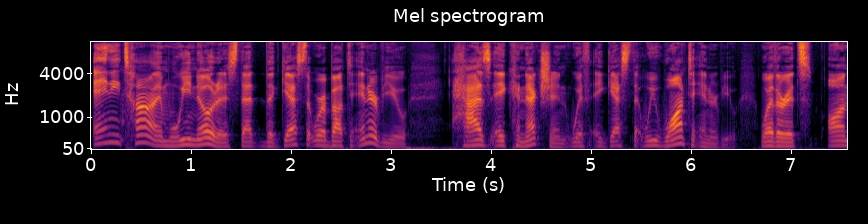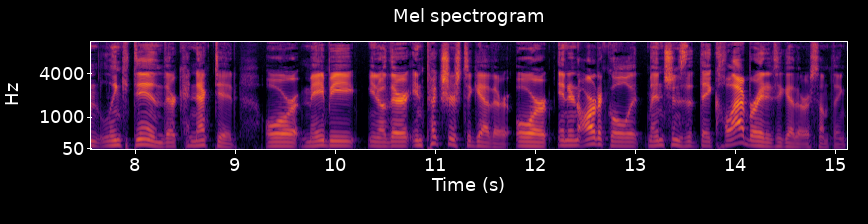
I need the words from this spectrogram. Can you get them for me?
anytime we notice that the guest that we're about to interview has a connection with a guest that we want to interview whether it's on linkedin they're connected or maybe you know they're in pictures together or in an article it mentions that they collaborated together or something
